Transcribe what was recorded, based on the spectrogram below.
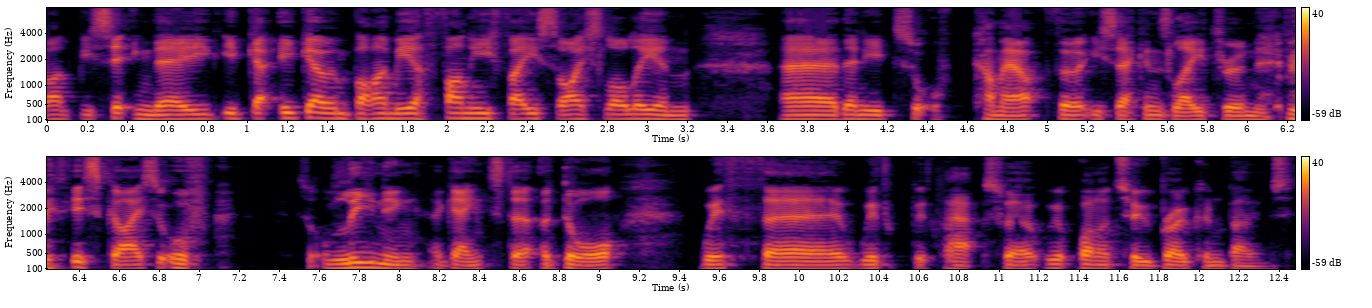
I'd, be sitting there, he'd go, he'd go, and buy me a funny face ice lolly, and uh, then he'd sort of come out thirty seconds later, and be this guy sort of sort of leaning against a, a door with uh, with with perhaps uh, one or two broken bones.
